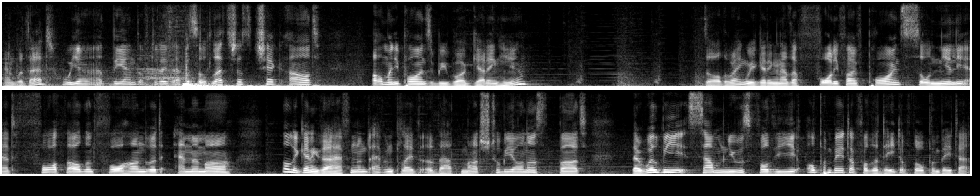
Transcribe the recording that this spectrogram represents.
And with that, we are at the end of today's episode. Let's just check out how many points we were getting here. So the rank, we're getting another 45 points, so nearly at 4,400 MMR. Slowly getting there, I haven't, I haven't played that much to be honest, but there will be some news for the open beta, for the date of the open beta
